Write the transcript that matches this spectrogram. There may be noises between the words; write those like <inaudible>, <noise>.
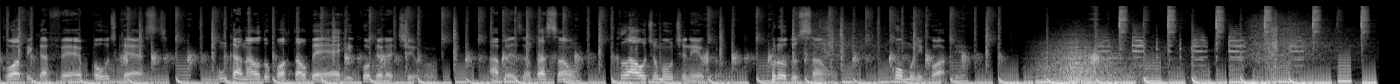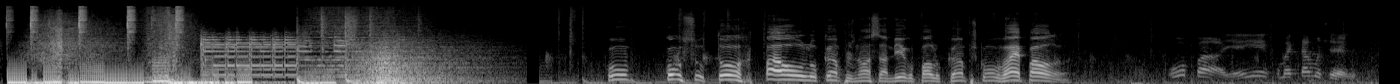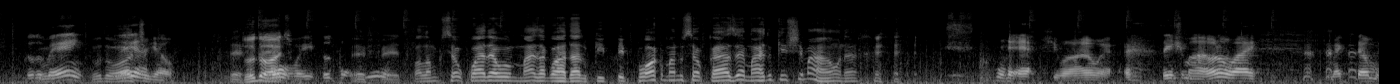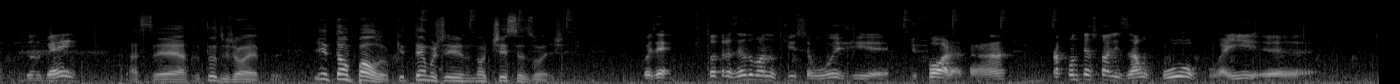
Comunicop Café Podcast, um canal do portal BR Cooperativo. Apresentação: Cláudio Montenegro. Produção: Comunicop. Com o consultor Paulo Campos, nosso amigo Paulo Campos. Como vai, Paulo? Opa, e aí, como é que tá, Montenegro? Tudo bem? Tudo e aí, Rangel? Tudo ótimo. aí, tudo? Perfeito. Falamos que seu quadro é o mais aguardado que pipoca, mas no seu caso é mais do que chimarrão, né? <laughs> É, chimarrão, é. Sem chimarrão não vai. Como é que estamos? Tudo bem? Tá certo, tudo jóia. E então, Paulo, o que temos de notícias hoje? Pois é, estou trazendo uma notícia hoje de fora, tá? Para contextualizar um pouco, aí, é,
